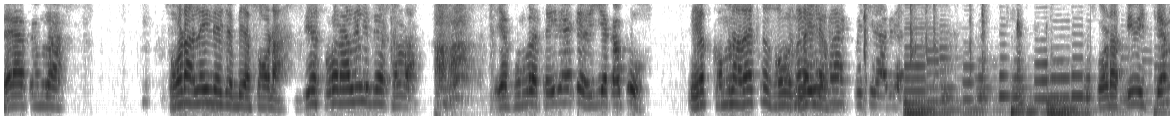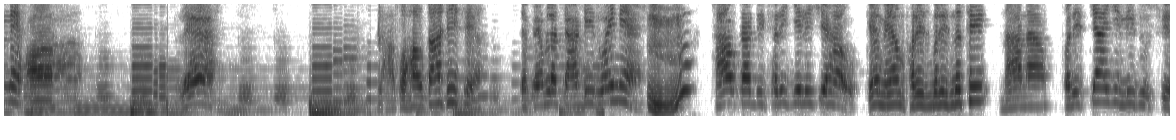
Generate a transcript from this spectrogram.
લે પેમલા સોડા લઈ લેજે બે સોડા. બે સોડા લઈ લે બે સોડા. એક ભૂંગળા થઈ રહ્યા કે હૈયા કાપો એક હમણાં રાખ ને સોડા લઈ લે રાખ પછી આગળ સોડા પીવી છે એમ ને હા. લે. આ તો હાવ ટાઢી છે. તે પેમલા ટાઢી જ હોય ને. હાવ ટાઢી ઠરી ગયેલી છે હાવ. કેમ એમ ફરીજ બરીજ નથી? ના ના. ફરી ક્યાં હજી લીધું છે.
